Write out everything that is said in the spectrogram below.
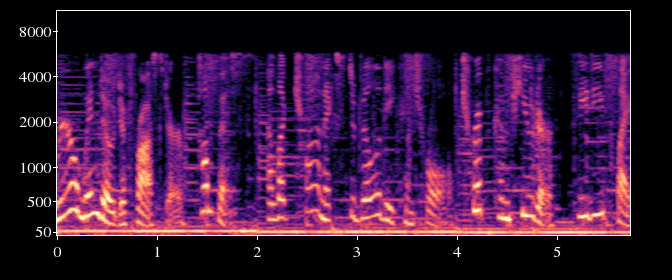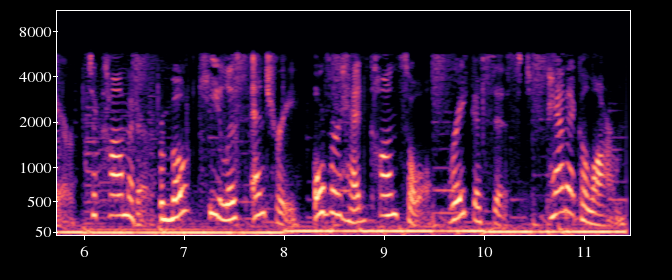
rear window defroster, compass, electronic stability control, trip computer, CD player, tachometer, remote keyless entry, overhead console, brake assist, panic alarm,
